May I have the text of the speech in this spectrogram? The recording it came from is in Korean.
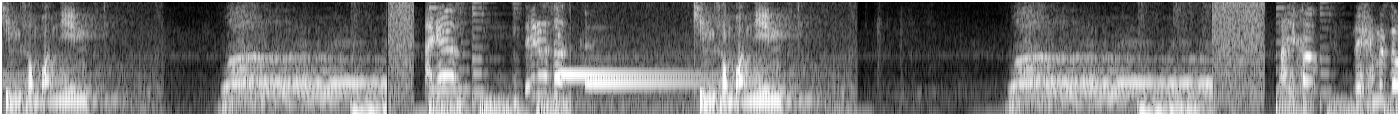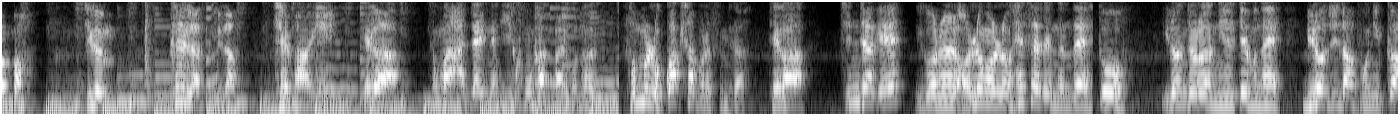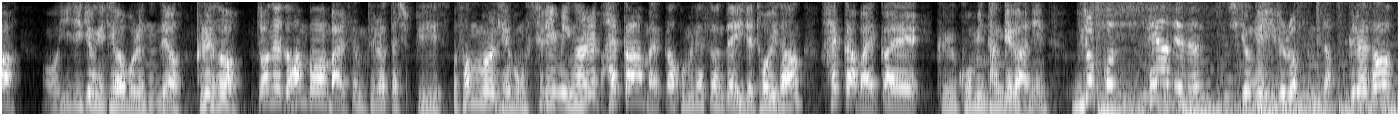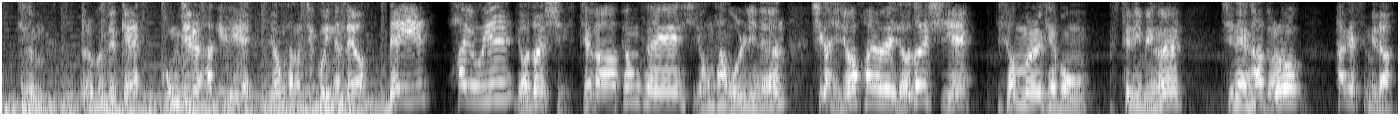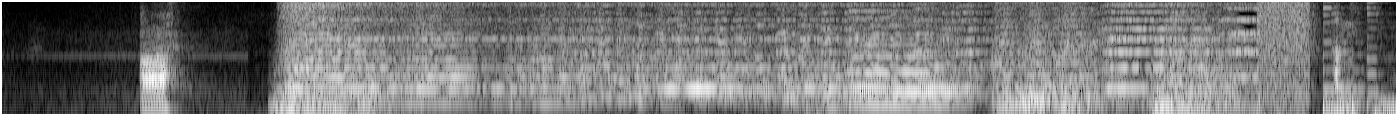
김 선반님, 안녕! 내 이름은 선! 김 선반님, 안녕! 내 이름은 선바! 지금 큰일 났습니다. 제 방이 제가 정말 앉아있는 이 공간 말고는 선물로 꽉 차버렸습니다. 제가 진작에 이거를 얼렁얼렁 했어야 됐는데 또 이런저런 일 때문에 미뤄지다 보니까 어, 이 지경이 되어버렸는데요. 그래서 전에도 한번 말씀드렸다시피 선물 개봉 스트리밍을 할까 말까 고민했었는데 이제 더 이상 할까 말까의 그 고민 단계가 아닌 무조건 해야 되는 지경에 이르렀습니다. 그래서 지금 여러분들께 공지를 하기 위해 영상을 찍고 있는데요. 내일 화요일 8시 제가 평소에 시- 영상 올리는 시간이죠. 화요일 8시에 선물 개봉 스트리밍을 진행하도록 하겠습니다. 아... 한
